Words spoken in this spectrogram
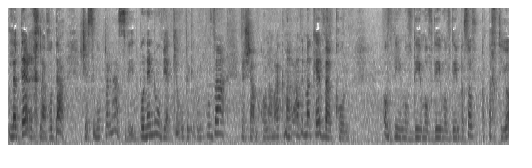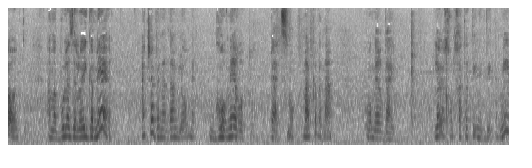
לדרך, לעבודה, שישימו פנס ויתבוננו ויכירו בגירוי תגובה, ושם העולם רק מראה ומקל והכול. עובדים, עובדים, עובדים, עובדים. בסוף, בתחתיות, המבול הזה לא ייגמר, עד שהבן אדם לא גומר אותו. בעצמו. מה הכוונה? הוא אומר, די. לא יכול, חטאתי נגדי תמיד,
